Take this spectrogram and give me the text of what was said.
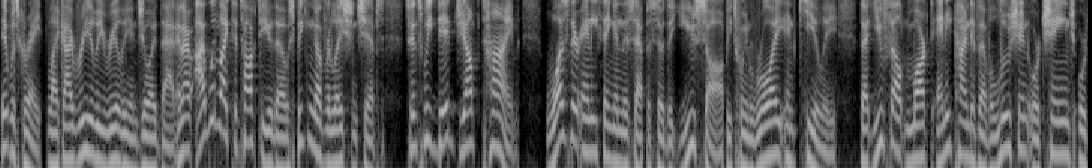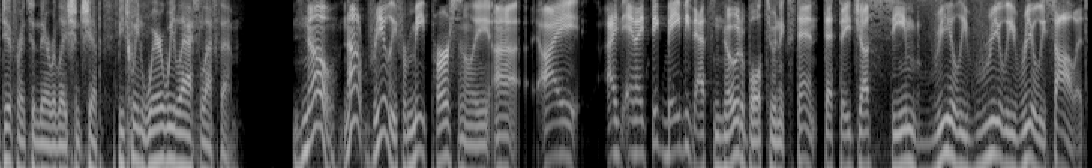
it was great. Like, I really, really enjoyed that. And I, I would like to talk to you though. Speaking of relationships, since we did jump time, was there anything in this episode that you saw between Roy and Keeley that you felt marked any kind of evolution or change or difference in their relationship between where we last left them? No, not really for me personally. Uh, I, I, and I think maybe that's notable to an extent that they just seem really, really, really solid.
